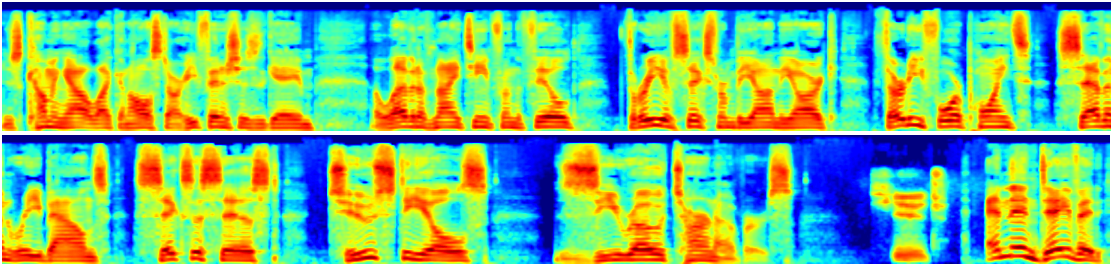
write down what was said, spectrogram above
just coming out like an all star. He finishes the game 11 of 19 from the field, 3 of 6 from beyond the arc, 34 points, 7 rebounds, 6 assists, 2 steals, 0 turnovers. Huge. And then, David,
